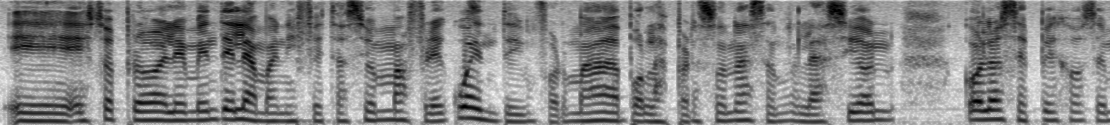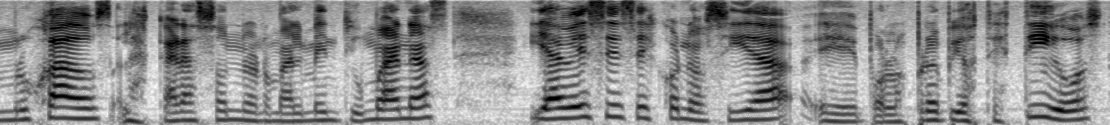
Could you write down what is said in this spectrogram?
Eh, esto es probablemente la manifestación más frecuente informada por las personas en relación con los espejos embrujados. Las caras son normalmente humanas y a veces es conocida eh, por los propios testigos,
